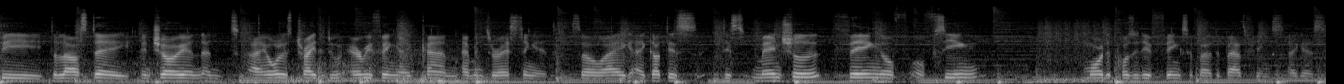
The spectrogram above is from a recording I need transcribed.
be the last day. Enjoy, and, and I always try to do everything I can. I'm interested in it. So I, I got this, this mental thing of, of seeing more the positive things about the bad things, I guess.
